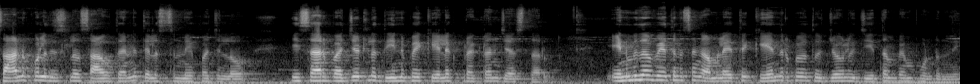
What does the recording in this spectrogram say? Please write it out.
సానుకూల దిశలో సాగుతాయని తెలుస్తున్న నేపథ్యంలో ఈసారి బడ్జెట్లో దీనిపై కీలక ప్రకటన చేస్తారు. ఎనిమిదవ వేతన సంఘం అమలైతే కేంద్ర ప్రభుత్వ ఉద్యోగులకు జీతం పెంపు ఉంటుంది.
